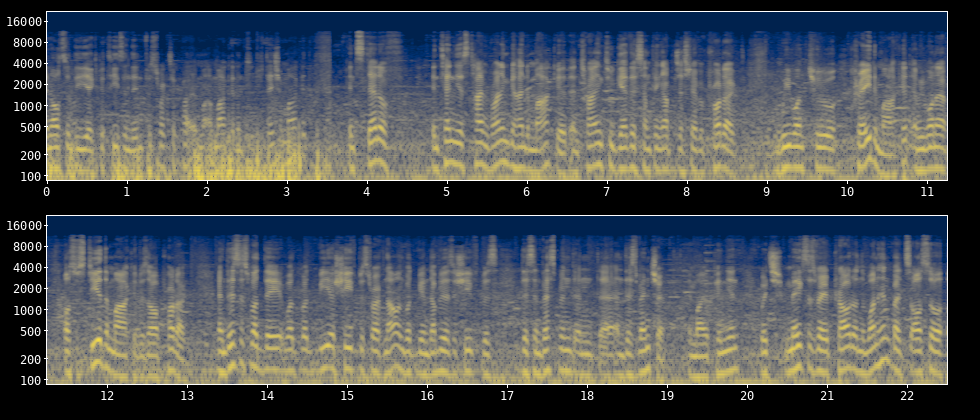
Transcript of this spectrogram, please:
and also the expertise in the infrastructure market and transportation market. Instead of in 10 years time running behind the market and trying to gather something up just to have a product we want to create a market and we want to also steer the market with our product. And this is what they what, what we achieved with DriveNow and what bmw has achieved with this investment and uh, and this venture in my opinion which makes us very proud on the one hand but it's also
